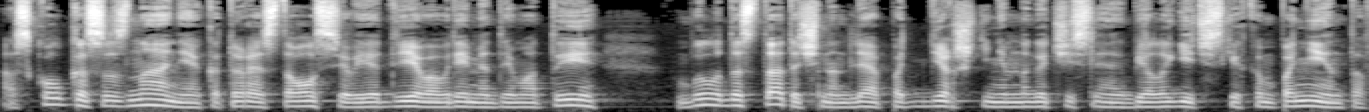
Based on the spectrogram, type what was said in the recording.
Осколка сознания, который оставался в ядре во время дремоты, было достаточно для поддержки немногочисленных биологических компонентов,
